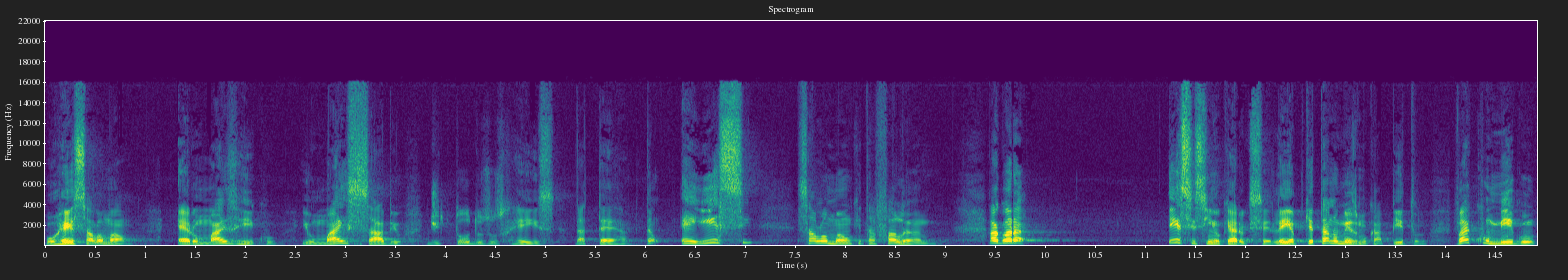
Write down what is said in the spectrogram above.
O rei Salomão era o mais rico e o mais sábio de todos os reis da terra. Então, é esse Salomão que está falando. Agora, esse sim eu quero que você leia, porque está no mesmo capítulo. Vai comigo.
